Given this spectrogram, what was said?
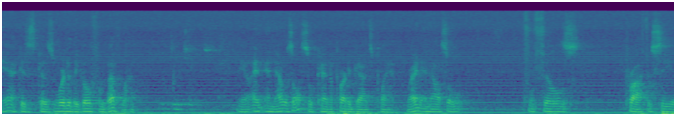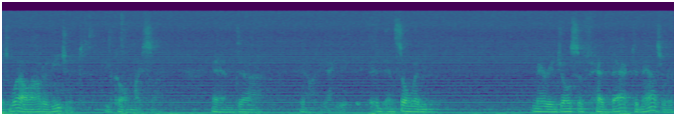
yeah, because where do they go from Bethlehem? Egypt. You know, and, and that was also kind of part of God's plan, right? And also fulfills prophecy as well out of Egypt. You call my son. And, uh, you know, and, and so when Mary and Joseph head back to Nazareth,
